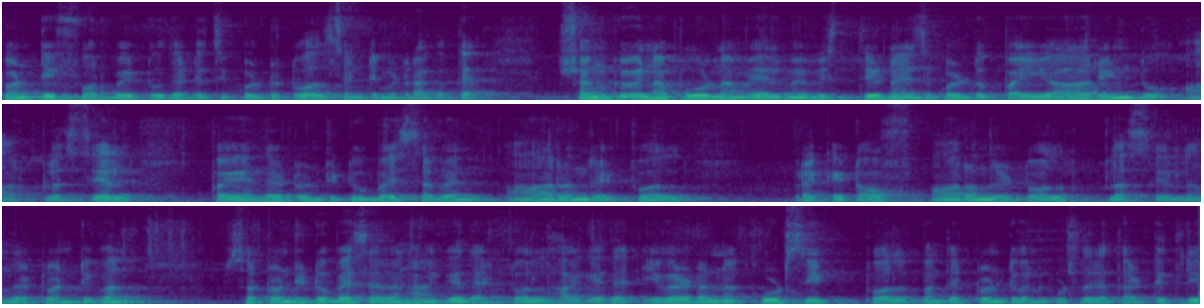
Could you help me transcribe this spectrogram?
twenty four by two that is equal to twelve centimetre ಆಗುತ್ತೆ. ಶಂಕುವಿನ ಪೂರ್ಣ ಮೇಲ್ಮೈ ವಿಸ್ತೀರ್ಣ is equal to pi R into R plus L pi ಅಂದರೆ twenty two by seven R ಅಂದರೆ ಟ್ವೆಲ್ ಬ್ರ್ಯಾಕೆಟ್ ಆಫ್ ಆರ್ ಅಂದರೆ ಟ್ವೆಲ್ ಪ್ಲಸ್ ಎಲ್ ಅಂದರೆ twenty one so twenty two by seven ಆಗಿದೆ ಟ್ವೆಲ್ ಆಗಿದೆ ಇವೆರಡನ್ನು ಕೂಡಿಸಿ ಟ್ವೆಲ್ ಮತ್ತು ಟ್ವೆಂಟಿ ಒನ್ ಕೂಡಿಸಿದ್ರೆ ತರ್ಟಿ ತ್ರೀ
